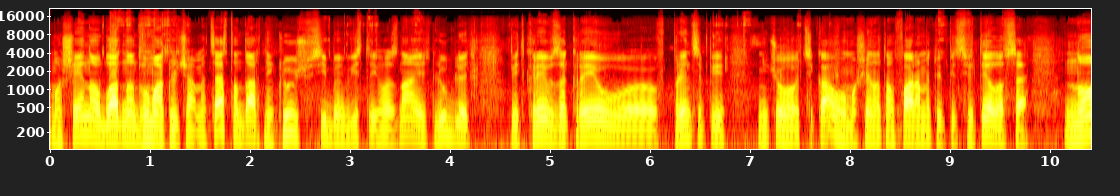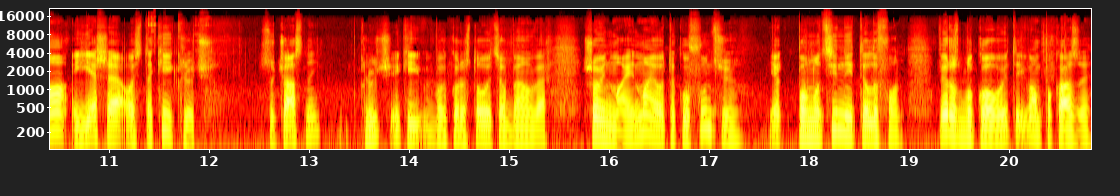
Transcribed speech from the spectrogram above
Машина обладнана двома ключами. Це стандартний ключ, всі BMW його знають, люблять. Відкрив, закрив. е, В принципі, нічого цікавого. Машина там фарами тобі підсвітила, все. Но є ще ось такий ключ. Сучасний ключ, який використовується в BMW. Що він має? Він має отаку функцію. Як повноцінний телефон. Ви розблоковуєте і вам показує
